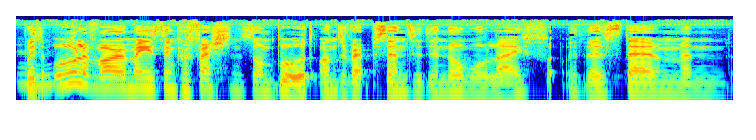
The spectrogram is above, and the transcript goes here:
with mm. all of our amazing professions on board, underrepresented in normal life, with the STEM and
